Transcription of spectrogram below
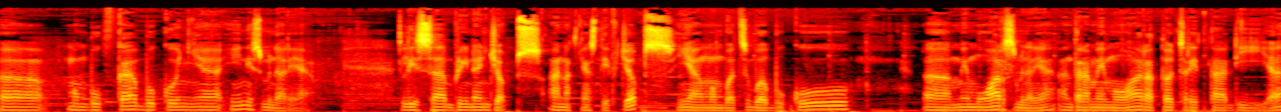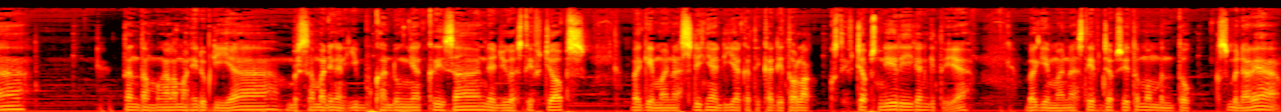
uh, membuka bukunya ini sebenarnya. Lisa Brennan Jobs, anaknya Steve Jobs yang membuat sebuah buku uh, memoir sebenarnya antara memoir atau cerita dia tentang pengalaman hidup dia bersama dengan ibu kandungnya Krisan dan juga Steve Jobs. Bagaimana sedihnya dia ketika ditolak Steve Jobs sendiri kan gitu ya. Bagaimana Steve Jobs itu membentuk sebenarnya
